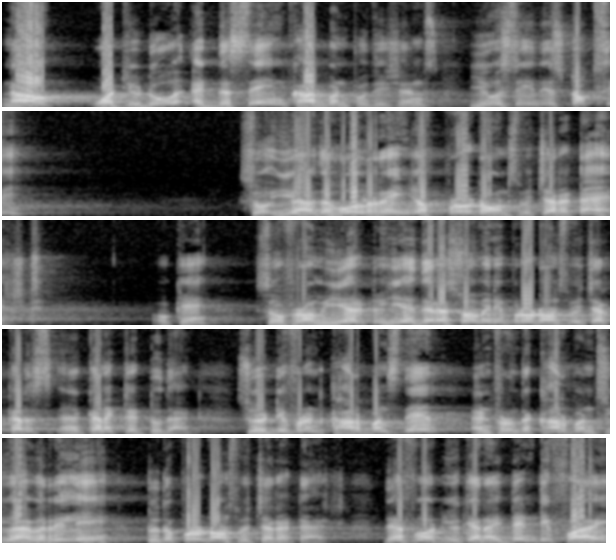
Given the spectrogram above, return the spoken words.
Now what you do at the same carbon positions you see this TOCSY. So you have the whole range of protons which are attached okay. So from here to here there are so many protons which are uh, connected to that. So you have different carbons there and from the carbons you have a relay to the protons which are attached. Therefore you can identify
